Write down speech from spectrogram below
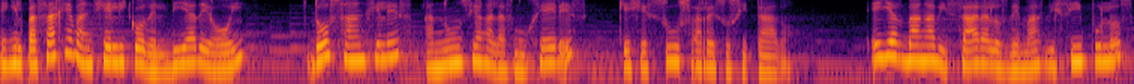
En el pasaje evangélico del día de hoy, dos ángeles anuncian a las mujeres que Jesús ha resucitado. Ellas van a avisar a los demás discípulos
